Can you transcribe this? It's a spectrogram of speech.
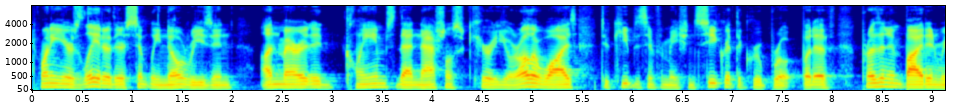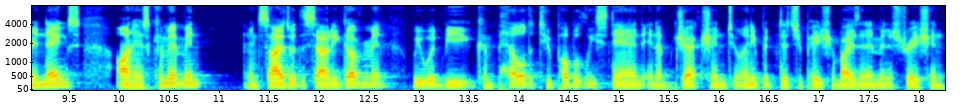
20 years later, there's simply no reason, unmerited claims that national security or otherwise, to keep this information secret, the group wrote. But if President Biden reneges on his commitment and sides with the Saudi government, we would be compelled to publicly stand in objection to any participation by his administration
